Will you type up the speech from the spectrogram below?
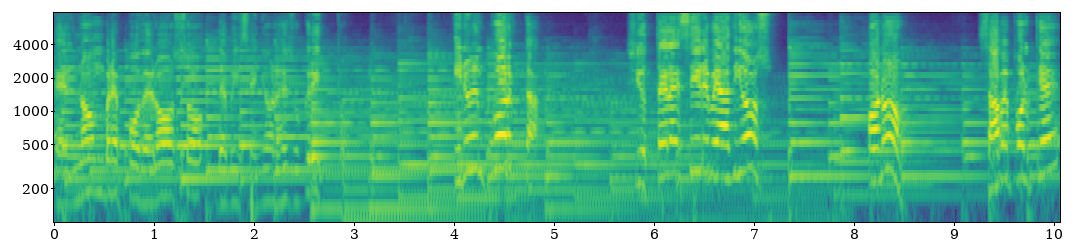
el nombre poderoso de mi Señor Jesucristo. Y no importa si usted le sirve a Dios o no. ¿Sabe por qué?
